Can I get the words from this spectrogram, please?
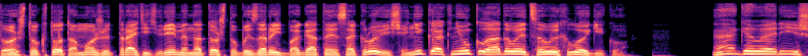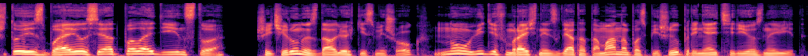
То, что кто-то может тратить время на то, чтобы зарыть богатое сокровище, никак не укладывается в их логику. А говоришь, что избавился от паладинства. Шичерун издал легкий смешок, но, увидев мрачный взгляд атамана, поспешил принять серьезный вид.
